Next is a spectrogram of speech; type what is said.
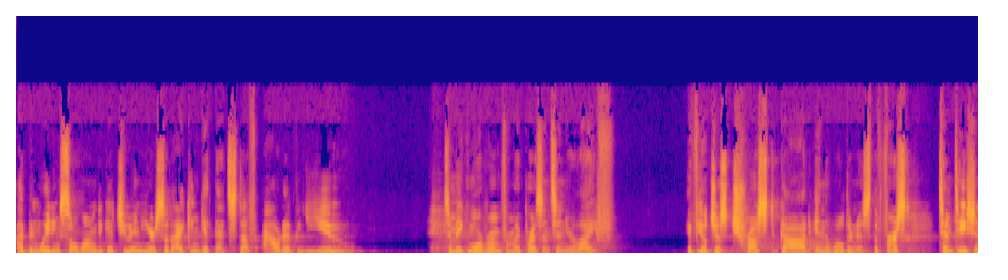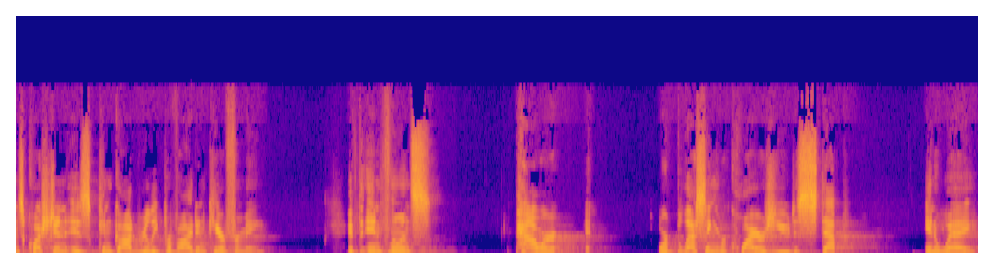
I've been waiting so long to get you in here so that I can get that stuff out of you to make more room for my presence in your life. If you'll just trust God in the wilderness. The first temptation's question is, can God really provide and care for me? If the influence, power, or blessing requires you to step in a way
